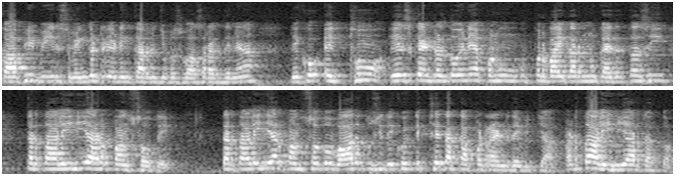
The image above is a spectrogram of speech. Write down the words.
ਕਾਫੀ ਵੀਰ ਸਵਿੰਗ ਟ੍ਰੇਡਿੰਗ ਕਰਨ 'ਚ ਵਿਸ਼ਵਾਸ ਰੱਖਦੇ ਨੇ ਨਾ ਦੇਖੋ, ਇੱਥੋਂ ਇਸ ਕੈਂਡਲ ਤੋਂ ਇਹਨੇ ਆਪਾਂ ਨੂੰ ਉੱਪਰ ਬਾਈ ਕਰਨ ਨੂੰ ਕਹਿ ਦਿੱਤਾ ਸੀ 43500 ਤੇ। 43500 ਤੋਂ ਬਾਅਦ ਤੁਸੀਂ ਦੇਖੋ ਕਿੱਥੇ ਤੱਕ ਅਪ ਟ੍ਰੈਂਡ ਦੇ ਵਿੱਚ ਆ? 48000 ਤੱਕ।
